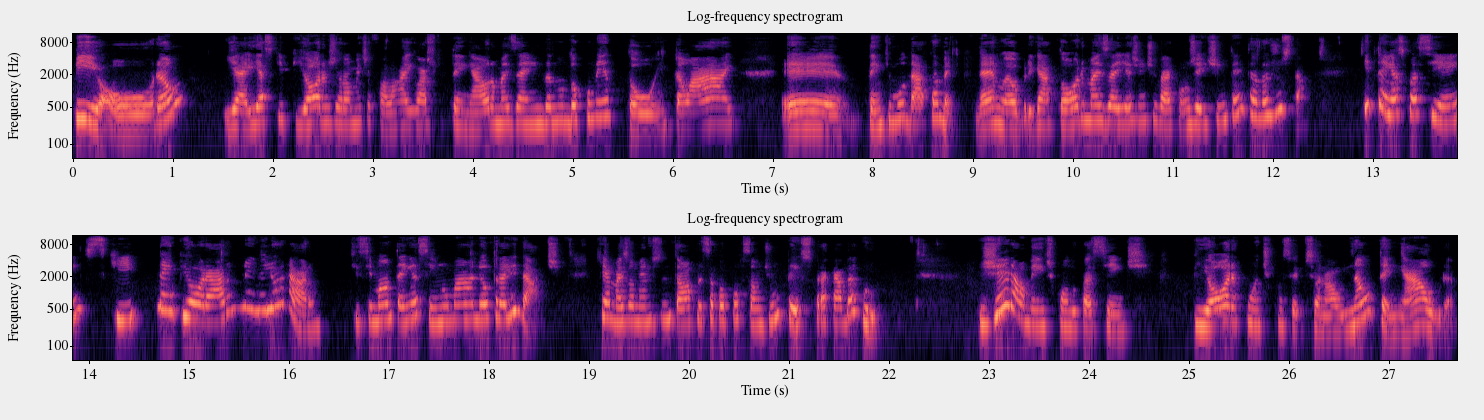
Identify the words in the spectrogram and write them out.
pioram, e aí as que pioram, geralmente eu falo, ah, eu acho que tem aura, mas ainda não documentou. Então, ai, é, tem que mudar também, né? Não é obrigatório, mas aí a gente vai com jeitinho tentando ajustar. E tem as pacientes que nem pioraram, nem melhoraram, que se mantém assim numa neutralidade, que é mais ou menos então essa proporção de um terço para cada grupo. Geralmente, quando o paciente piora com anticoncepcional e não tem aura,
